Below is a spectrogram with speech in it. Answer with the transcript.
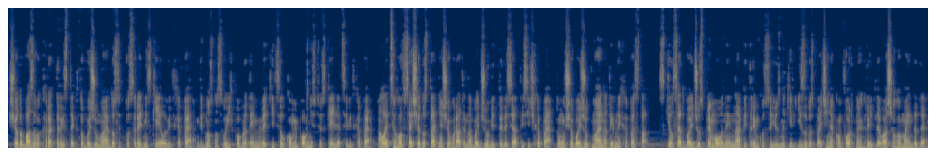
Щодо базових характеристик, то Байжу має досить посередні скейли від ХП відносно своїх побратимів, які цілком і повністю скейляться від ХП. Але цього все ще достатньо, щоб грати на Байджу від 50 тисяч ХП, тому що Байжук має нативний ХП стат. Скілсет Байджу спрямований на підтримку союзників і забезпечення комфортної гри для вашого мейн ДД.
